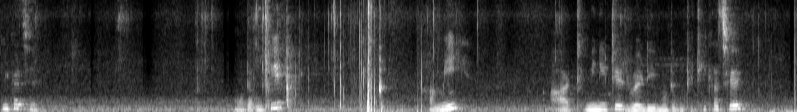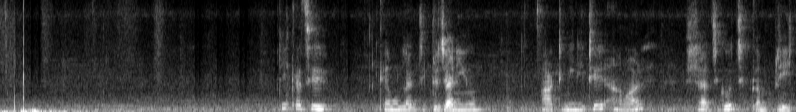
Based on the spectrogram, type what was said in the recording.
ঠিক আছে? মোটামুটি আমি আট মিনিটের রেডি মোটামুটি, ঠিক আছে? ঠিক আছে। কেমন লাগছে একটু জানিও। আট মিনিটে আমার সাজগোজ কমপ্লিট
